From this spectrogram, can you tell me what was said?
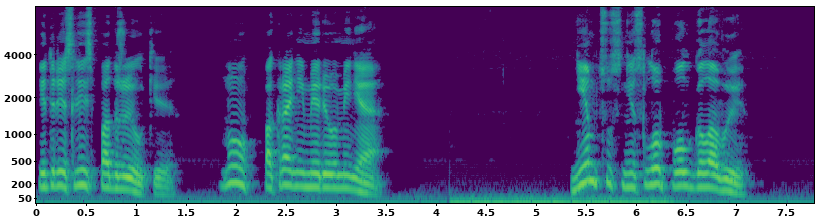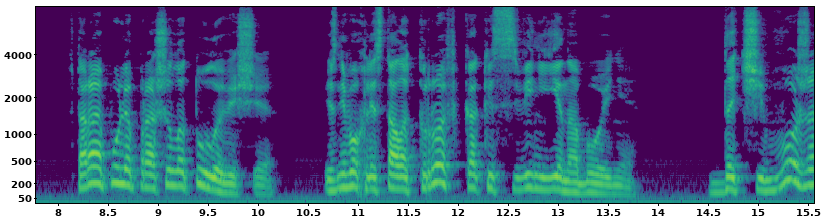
и тряслись поджилки. Ну, по крайней мере, у меня. Немцу снесло пол головы. Вторая пуля прошила туловище. Из него хлестала кровь, как из свиньи на бойне. Да чего же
